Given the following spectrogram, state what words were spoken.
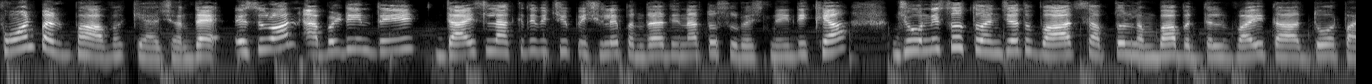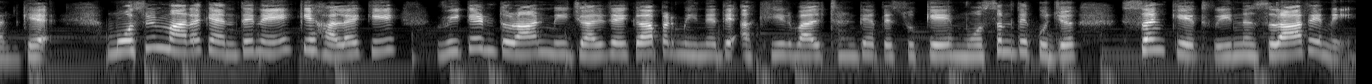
ਫੋਨ ਪ੍ਰਭਾਵ ਕਿਹਾ ਜਾਂਦਾ ਹੈ। ਇਸ ਦੌਰਾਨ ਐਬਰਡੀਨ ਦੇ ਡਾਈਸ ਇਲਾਕੇ ਦੇ ਵਿੱਚ ਪਿਛਲੇ 15 ਦਿਨਾਂ ਤੋਂ ਸੂਰਜ ਨਹੀਂ ਦਿਖਿਆ, ਜੋ 1953 ਤੋਂ ਬਾਅਦ ਸਭ ਤੋਂ ਲੰਬਾ ਬੱਦਲਵਾਈ ਦਾ ਦੌਰ ਬਣ ਗਿਆ ਹੈ। ਮੌਸਮੀ ਮਾਰਾ ਕਹਿੰਦੇ ਨੇ ਕਿ ਹਾਲਾਂਕਿ ਵੀਕਐਂਡ ਦੌਰਾਨ ਮੀਂਹ ਜਾਰੀ ਰਹੇਗਾ, ਪਰ ਮਹੀਨੇ ਦੇ ਅਖੀਰ ਵੱਲ ਠੰਡੇ ਅਤੇ ਸੁੱਕੇ ਮੌਸਮ ਦੇ ਕੁਝ ਸੰਕੇਤ ਵੀ ਨਜ਼ਰ ਆ ਰਹੇ ਨੇ।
